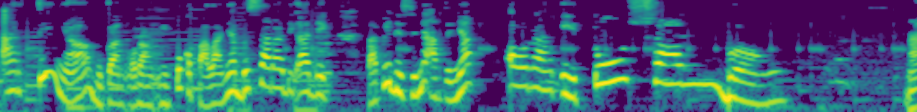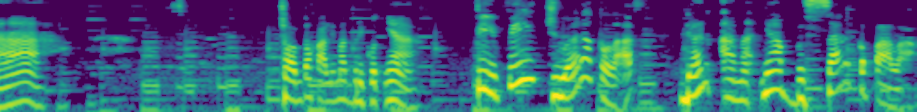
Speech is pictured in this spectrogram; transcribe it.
Artinya bukan orang itu kepalanya besar adik-adik, tapi di sini artinya orang itu sombong. Nah, Contoh kalimat berikutnya. Vivi juara kelas dan anaknya besar kepala.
